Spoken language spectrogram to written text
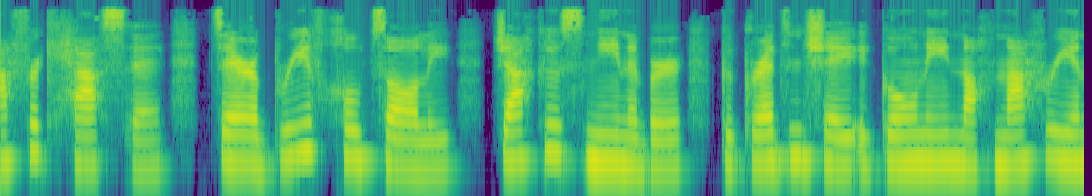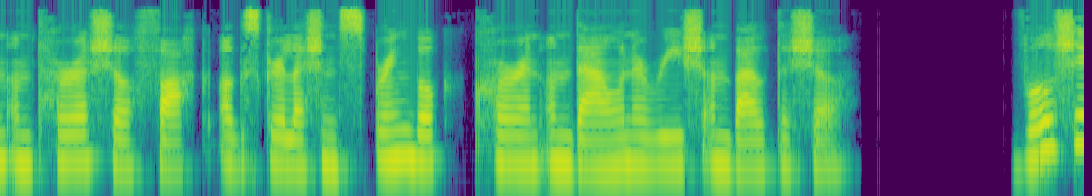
Afraic Theasta deir a bPríomhchomhtálaí Jacques Nienaber go greideann sé i gcónaí nach n-athraíonn an toradh seo fach agus gur leis an Springbok cuireann an domhain arís an bhabhta seo. Bhfuil sé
